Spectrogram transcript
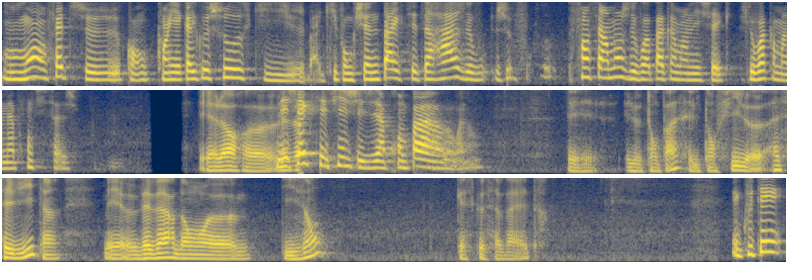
moi, en fait, je, quand, quand, il y a quelque chose qui bah, qui fonctionne pas, etc., je le, je, sincèrement, je le vois pas comme un échec. Je le vois comme un apprentissage. Et alors, l'échec, c'est si j'apprends pas, voilà. Et, le temps passe, et le temps file assez vite. Hein. Mais euh, Weber, dans euh, 10 ans, qu'est-ce que ça va être? Écoutez,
